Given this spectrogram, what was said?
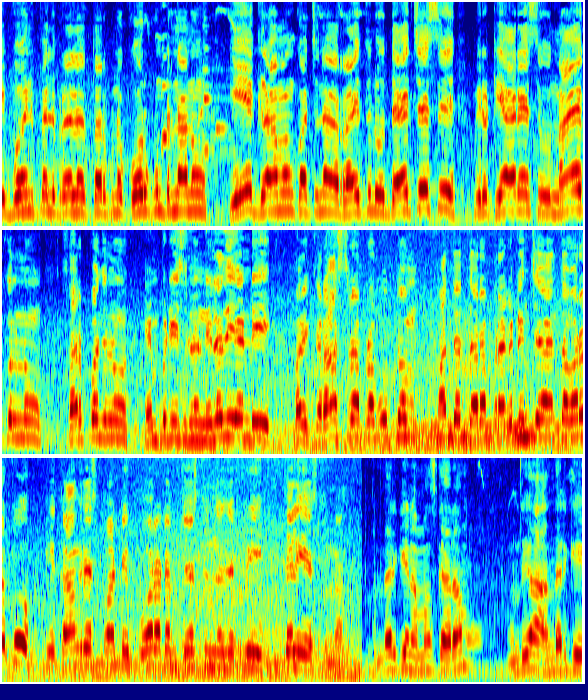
ఈ బోయినపల్లి ప్రజల తరపున కోరుకుంటున్నాను. ఏ గ్రామంకి వచ్చిన రైతులు దయచేసి మీరు టీఆర్ఎస్ నాయకులను సర్పంచ్లను ఎంపీటీసీలను నిలదీయండి. మరి రాష్ట్ర ప్రభుత్వం మద్దతు ధర ప్రకటించేంత వరకు ఈ కాంగ్రెస్ పార్టీ పోరాటం చేస్తుందని చెప్పి తెలియజేస్తున్నాను. అందరికీ నమస్కారం. ముందుగా అందరికీ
